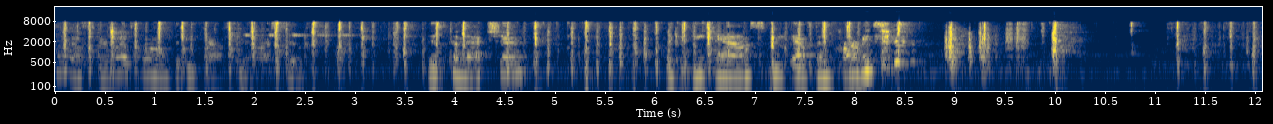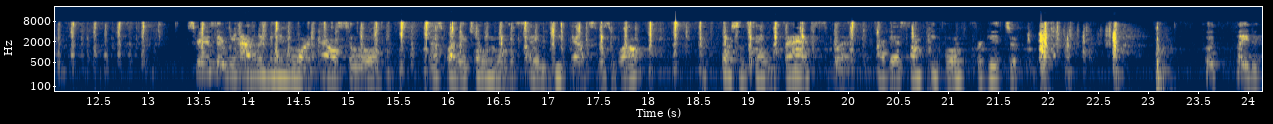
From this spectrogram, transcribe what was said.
What else? What else going on with the decals in regards to this connection with the DMs, DFs, and karmics? Spirit said we're not leaving anyone out, so that's why they told me to say DFs as well. Of course, I'm saying facts, but I guess some people forget to put play the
